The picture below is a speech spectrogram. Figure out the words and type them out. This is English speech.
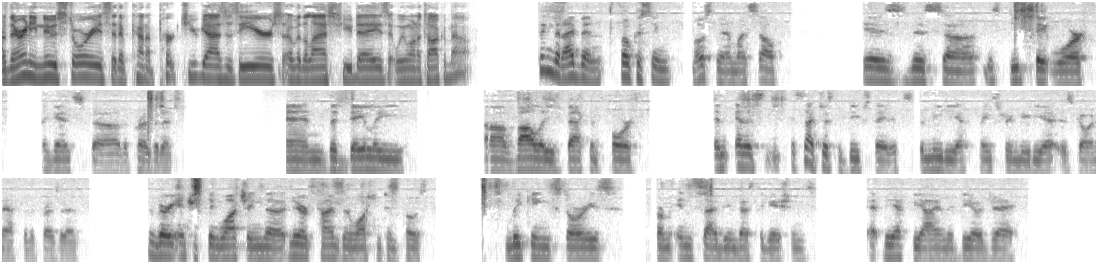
Are there any news stories that have kind of perked you guys' ears over the last few days that we want to talk about? The thing that I've been focusing mostly on myself is this uh, this deep state war against uh, the president and the daily uh, volleys back and forth. And and it's it's not just the deep state; it's the media. Mainstream media is going after the president. It's very interesting watching the New York Times and Washington Post leaking stories from inside the investigations at the FBI and the DOJ,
